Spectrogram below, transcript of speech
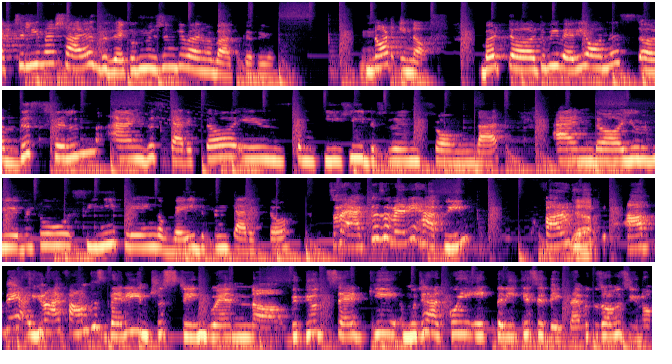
actually मैं शायद recognition के बारे में बात कर रही हूँ. Not enough. But uh, to be very honest, uh, this film and this character is completely different from that. And uh, you'll be able to see me playing a very different character. So the actors are very happy. Farooq, Yeah. आपने you know I found this very interesting when uh, Vidyut said कि मुझे हर कोई एक तरीके से देखता है because obviously you know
